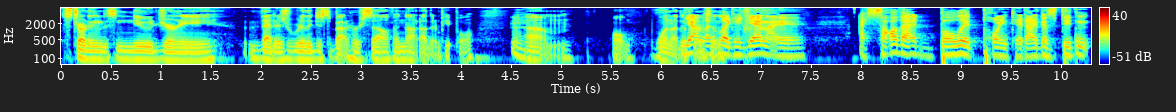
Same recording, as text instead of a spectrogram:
starting this new journey that is really just about herself and not other people. Um, well, one other yeah, person. like, like again, I I saw that bullet pointed. I just didn't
